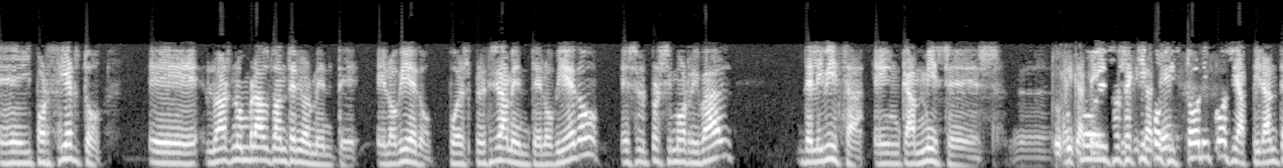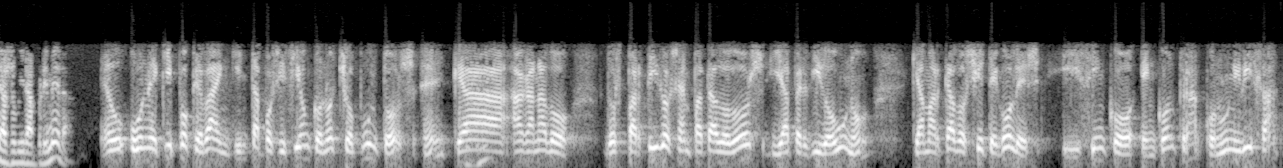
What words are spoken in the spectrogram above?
Eh, y por cierto, eh, lo has nombrado tú anteriormente, el Oviedo. Pues precisamente el Oviedo es el próximo rival del Ibiza en Camises. Eh, tú fíjate, esos equipos históricos y aspirante a subir a primera. Un equipo que va en quinta posición con ocho puntos, ¿eh? que ha, ha, ganado dos partidos, ha empatado dos y ha perdido uno, que ha marcado siete goles y cinco en contra, con un Ibiza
